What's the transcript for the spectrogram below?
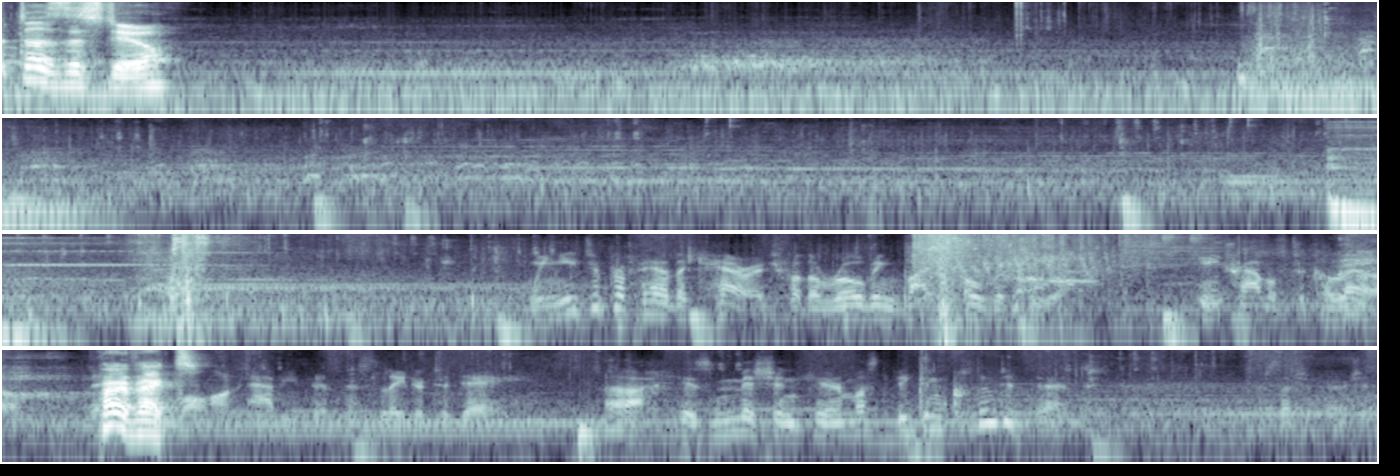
What does this do? We need to prepare the carriage for the roving vice overseer. He travels to Calero, Perfect. On Abbey business later today. Ah, his mission here must be concluded then. For such an urgent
